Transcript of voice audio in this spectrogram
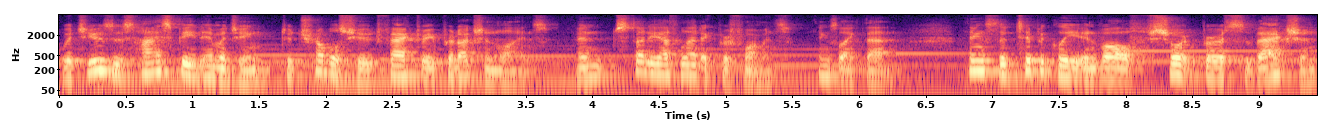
which uses high-speed imaging to troubleshoot factory production lines and study athletic performance, things like that. Things that typically involve short bursts of action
